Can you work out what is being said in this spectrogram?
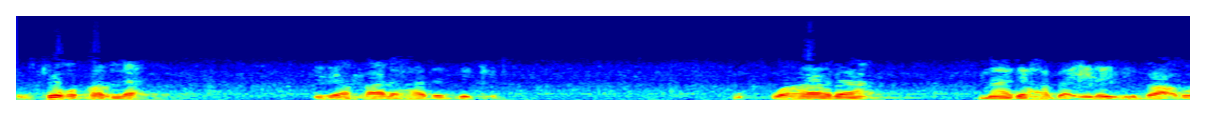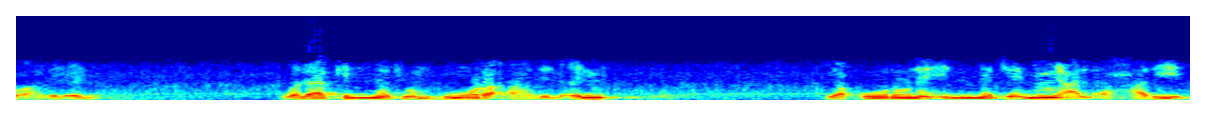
وتغفر له إذا قال هذا الذكر. وهذا ما ذهب إليه بعض أهل العلم. ولكن جمهور أهل العلم يقولون إن جميع الأحاديث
